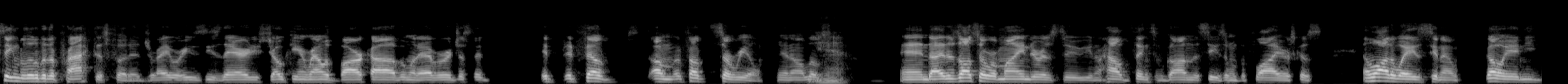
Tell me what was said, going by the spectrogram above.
seeing a little bit of practice footage, right, where he's he's there and he's joking around with Barkov and whatever. Just it it, it felt um it felt surreal, you know. A little, yeah. And uh, there's also a reminder as to you know how things have gone this season with the Flyers because in a lot of ways, you know, go in you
